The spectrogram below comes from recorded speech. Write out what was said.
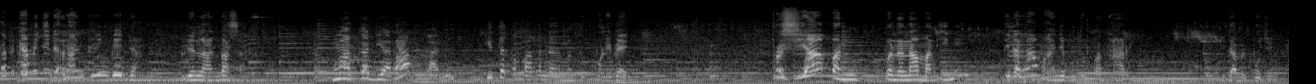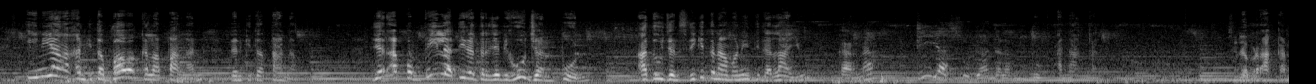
tapi kami tidak lahan kering beda dengan lahan basah. Maka diharapkan kita kembangkan dalam bentuk polybag. Persiapan penanaman ini tidak lama hanya butuh empat hari. kita ambil pucuk. Ini yang akan kita bawa ke lapangan dan kita tanam. Dan apabila tidak terjadi hujan pun atau hujan sedikit tanaman ini tidak layu karena dia sudah dalam bentuk anakan. Sudah berakar.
